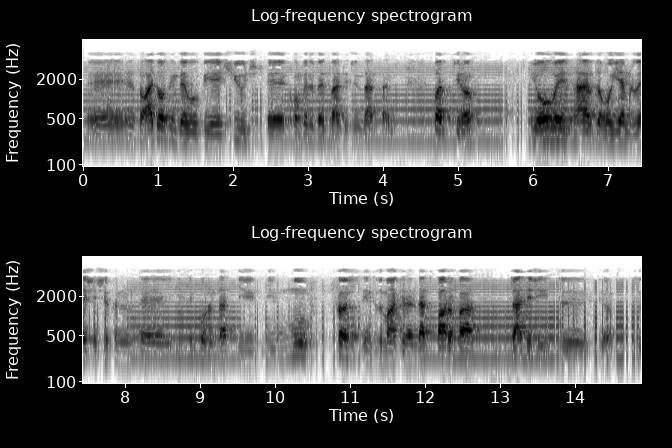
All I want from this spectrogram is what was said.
Uh, so I don't think there will be a huge uh, competitive advantage in that sense. But, you know, you always have the OEM relationship and uh, it's important that you, you move first into the market and that's part of our strategy to, you know, to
